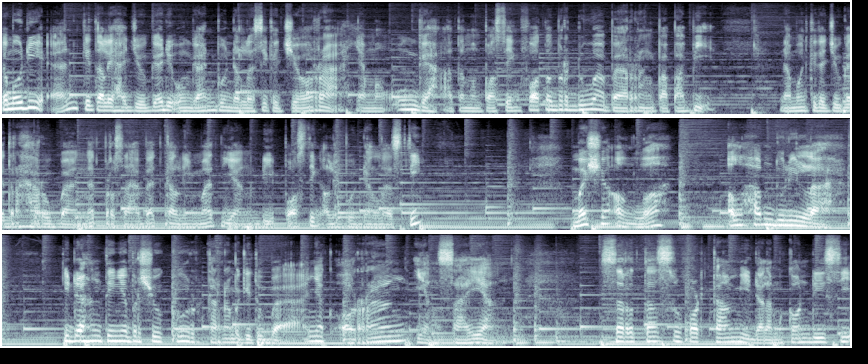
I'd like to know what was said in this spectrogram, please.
Kemudian kita lihat juga di unggahan Bunda Lesti Kejora yang mengunggah atau memposting foto berdua bareng Papa B. Namun kita juga terharu banget persahabat kalimat yang diposting oleh Bunda Lesti. Masya Allah Alhamdulillah. Tidak hentinya bersyukur karena begitu banyak orang yang sayang serta support kami dalam kondisi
